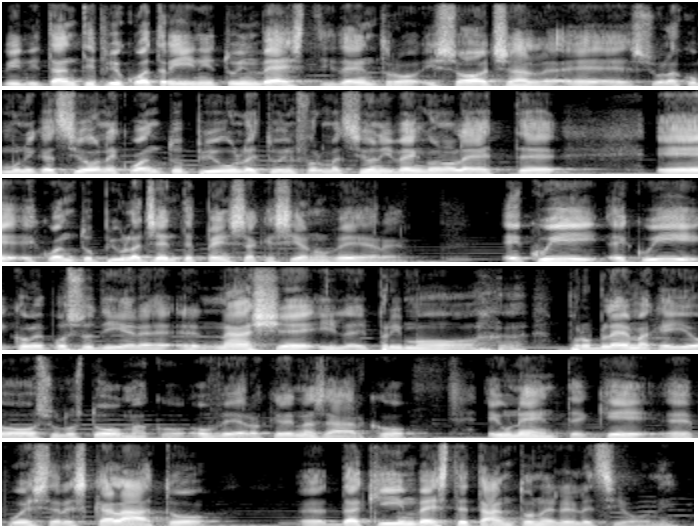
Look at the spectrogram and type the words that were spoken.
quindi tanti più quattrini tu investi dentro i social e sulla comunicazione, quanto più le tue informazioni vengono lette e, quanto più la gente pensa che siano vere. E qui, e qui, come posso dire, eh, nasce il, il, primo problema che io ho sullo stomaco, ovvero che l'Enasarco è un ente che eh, può essere scalato eh, da chi investe tanto nelle elezioni.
